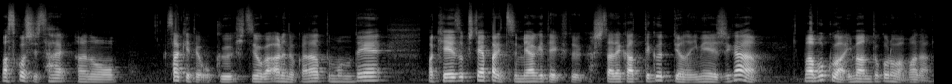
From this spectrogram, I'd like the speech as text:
まあ、少しさあの避けておく必要があるのかなと思うので、まあ、継続してやっぱり積み上げていくというか下で買っていくっていうようなイメージがまあ、僕は今のところはまだ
